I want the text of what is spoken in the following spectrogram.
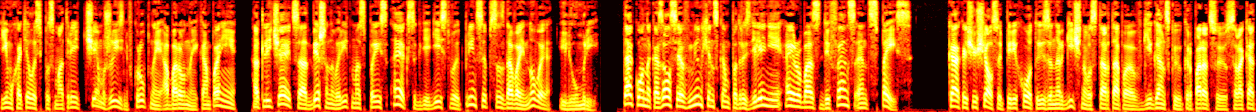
Ему хотелось посмотреть, чем жизнь в крупной оборонной компании отличается от бешеного ритма SpaceX, где действует принцип «создавай новое или умри». Так он оказался в мюнхенском подразделении Airbus Defense and Space. Как ощущался переход из энергичного стартапа в гигантскую корпорацию с 40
